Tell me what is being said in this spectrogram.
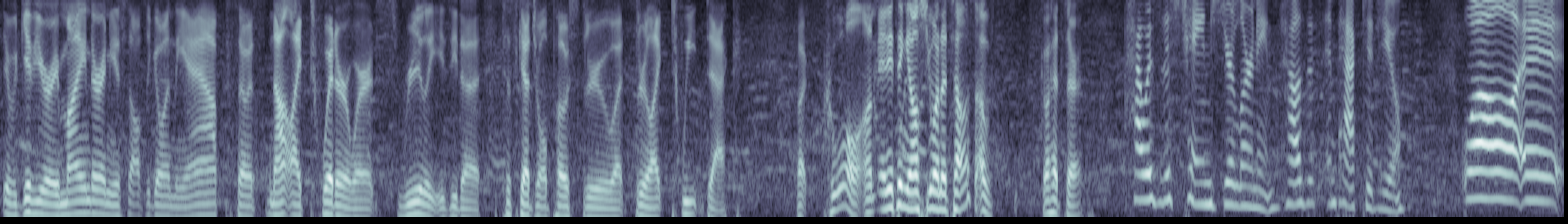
It, it would give you a reminder, and you still have to go in the app. So it's not like Twitter, where it's really easy to, to schedule posts through uh, through like TweetDeck. But cool. Um, anything else you want to tell us? Oh, go ahead, Sarah. How has this changed your learning? How has this impacted you? Well, it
